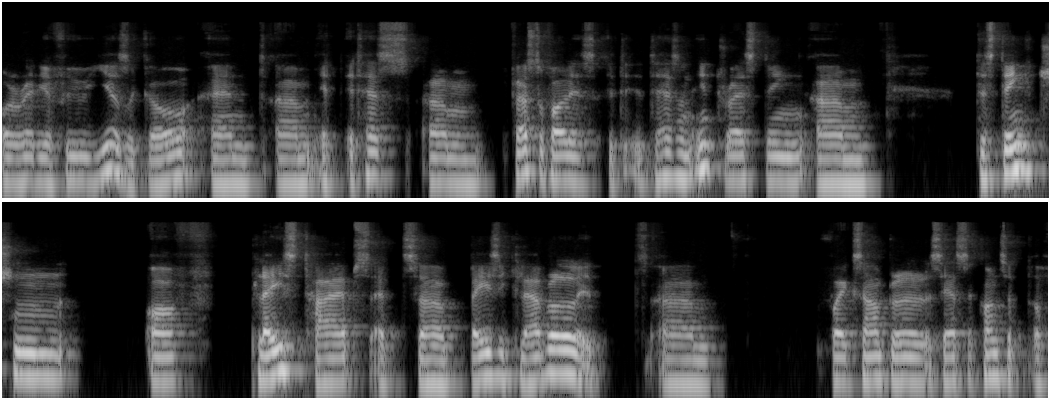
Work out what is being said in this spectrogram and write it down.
already a few years ago. And um, it, it has, um, first of all, it, it has an interesting um, distinction of place types at the basic level. It, um, for example, there's a concept of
